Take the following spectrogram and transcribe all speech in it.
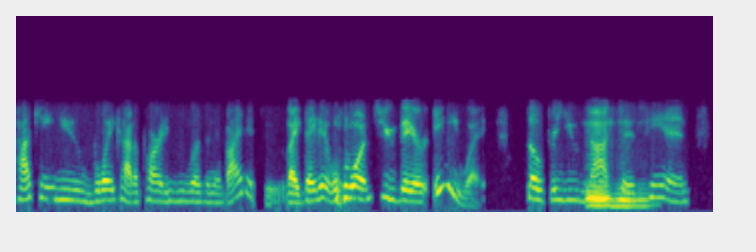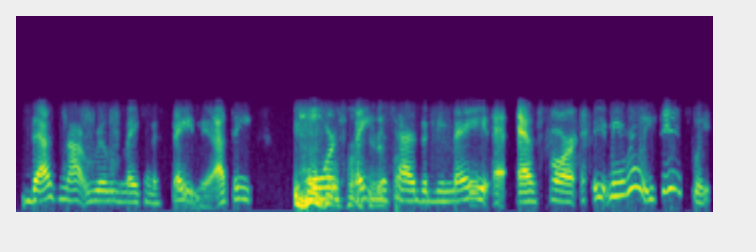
"How can you boycott a party you wasn't invited to? Like they didn't want you there anyway. So for you not to attend, that's not really making a statement. I think more statements had to be made as far I mean really seriously,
